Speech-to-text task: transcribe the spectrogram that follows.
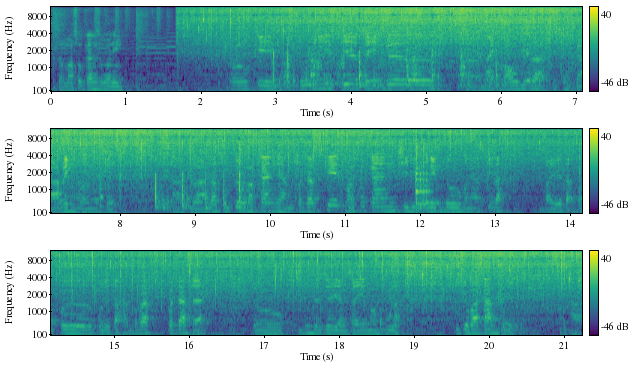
Kita masukkan semua ni. Okey, kita tumis dia sehingga uh, naik bau dia lah. Kita garing lah macam uh, Kalau anda suka makan yang pedas sikit, masukkan cili kering tu banyak sikit lah. Saya tak apa-apa boleh tahan berat pedas lah. So, ini saja yang saya mampu lah. Tiga batang saja. Uh,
